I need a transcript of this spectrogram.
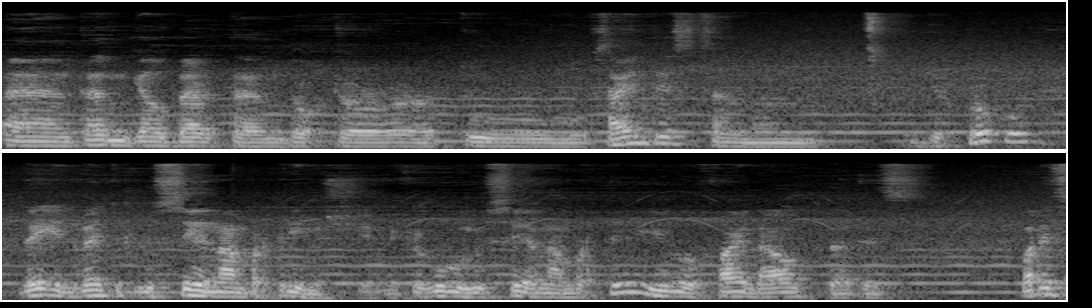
And then Gelbert and Dr. two scientists and um, Dirk Proeckl, they invented Lucia number 3 machine. If you Google Lucia number 3, you will find out that it's, but it's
